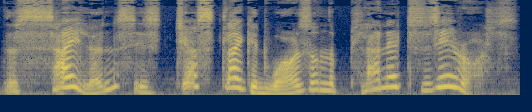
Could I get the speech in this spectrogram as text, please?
The silence is just like it was on the planet Xeros.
